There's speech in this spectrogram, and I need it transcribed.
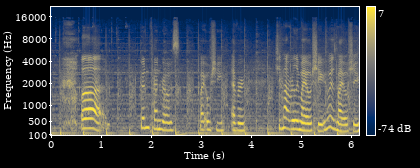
ah good Penrose. My Oshi ever. She's not really my Oshi. Who is my Oshi?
